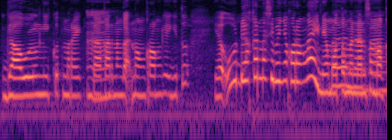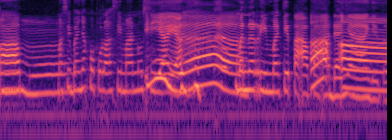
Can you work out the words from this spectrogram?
gaul ngikut mereka karena nggak nongkrong kayak gitu ya udah kan masih banyak orang lain yang mau Bener temenan sama banget. kamu. Masih banyak populasi manusia iya. yang menerima kita apa Ah, adanya ah, gitu.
